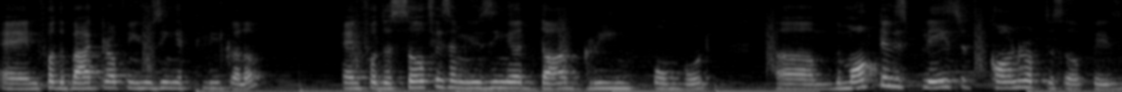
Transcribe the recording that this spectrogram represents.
And for the backdrop, I'm using a teal color. And for the surface, I'm using a dark green foam board. Um, the mocktail is placed at the corner of the surface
